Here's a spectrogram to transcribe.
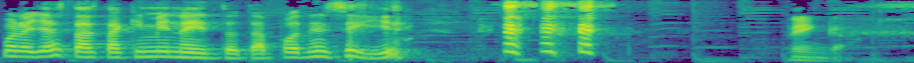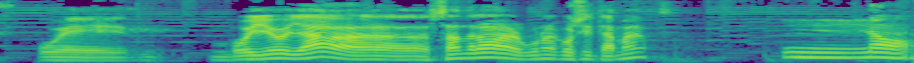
Bueno, ya está, hasta aquí mi anécdota, pueden seguir. Venga, pues voy yo ya, Sandra, ¿alguna cosita más? No.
